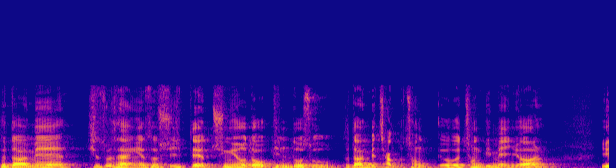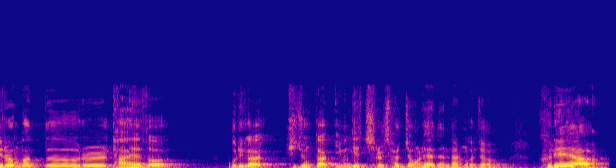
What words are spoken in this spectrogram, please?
그 다음에 기술 사양에서 수집된 중요도, 빈도수, 그 다음에 정, 어, 정비 매뉴얼 이런 것들을 다 해서 우리가 기준값 임계치를 설정을 해야 된다는 거죠. 그래야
